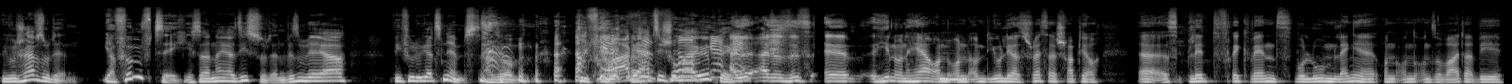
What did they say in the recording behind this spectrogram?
wie viel schaffst du denn? Ja, 50. Ich sag, naja, siehst du, dann wissen wir ja, wie viel du jetzt nimmst. Also die Frage hat sich schon mal erübrigt. Also, also es ist äh, hin und her und, und, und Julias Schwester schreibt ja auch äh, Split, Frequenz, Volumen, Länge und, und, und so weiter. Wie,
